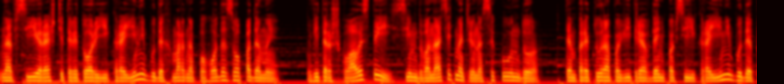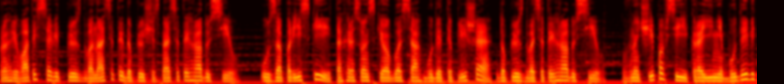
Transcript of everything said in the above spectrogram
На всій решті території країни буде хмарна погода з опадами. Вітер шквалистий 7-12 метрів на секунду. Температура повітря в день по всій країні буде прогріватися від плюс 12 до плюс 16 градусів. У Запорізькій та Херсонській областях буде тепліше до плюс 20 градусів. Вночі по всій країні буде від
